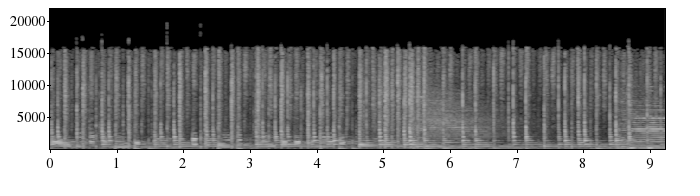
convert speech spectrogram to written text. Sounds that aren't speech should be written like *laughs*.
thank you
